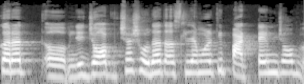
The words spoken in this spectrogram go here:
करत म्हणजे जॉबच्या शोधात असल्यामुळे ती पार्ट टाइम जॉब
